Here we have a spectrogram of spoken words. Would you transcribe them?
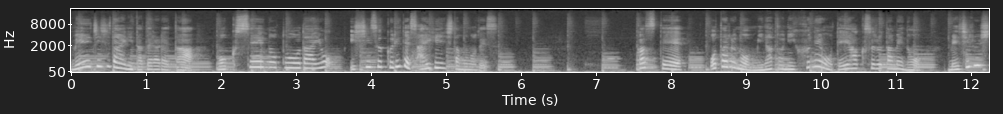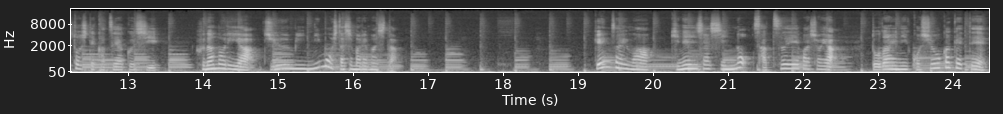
明治時代に建てられた木製の灯台を石造りで再現したものです。かつて小樽の港に船を停泊するための目印として活躍し船乗りや住民にも親しまれました。現在は記念写真の撮影場所や土台に腰をかけて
